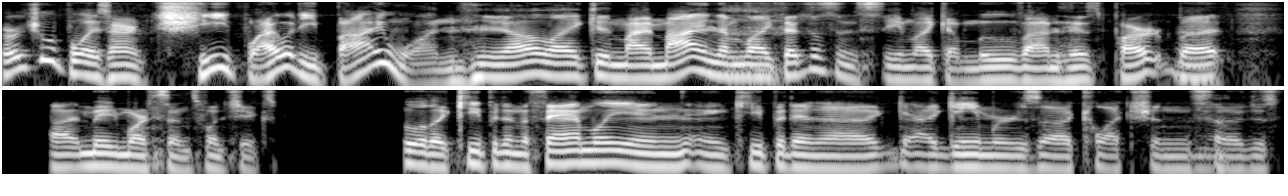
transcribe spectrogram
Virtual Boys aren't cheap. Why would he buy one? You know, like in my mind, I'm like, that doesn't seem like a move on his part, but uh, it made more sense once you explained. Cool to keep it in the family and, and keep it in a, a gamer's uh, collection. So just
